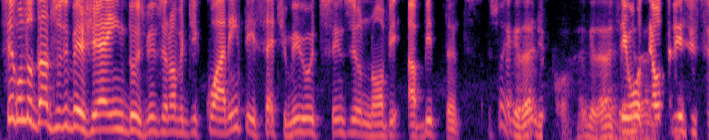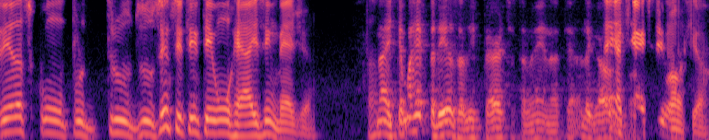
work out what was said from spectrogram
segundo dados do IBGE, em 2019, de 47.809 habitantes. Isso aí. É grande, pô. É grande. Tem é um grande. hotel três estrelas com por 231 reais em média. Tá? Não, e tem uma represa ali perto também, né? Tem, legal. Tem aqui cima, aqui, ó.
